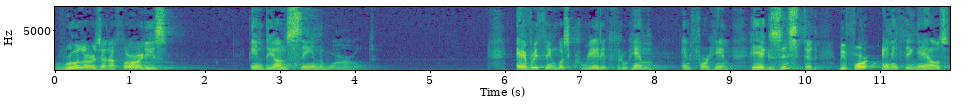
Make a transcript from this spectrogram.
rulers and authorities in the unseen world. Everything was created through him and for him. He existed before anything else,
